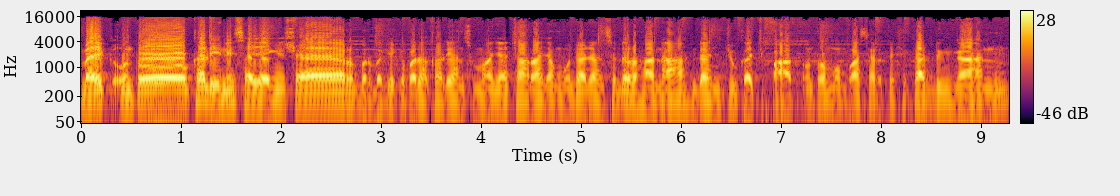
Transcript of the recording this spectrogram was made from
Baik, untuk kali ini saya ingin share berbagi kepada kalian semuanya cara yang mudah dan sederhana dan juga cepat untuk membuat sertifikat dengan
